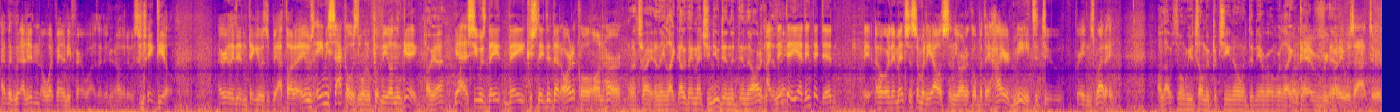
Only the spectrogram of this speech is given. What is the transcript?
I like, I didn't know what Vanity Fair was. I didn't know that it was a big deal. I really didn't think it was. I thought it was Amy Sacco was the one who put me on the gig. oh yeah, Yeah, she was. They they because they did that article on her. oh, that's right. And they like oh they mentioned you in the in the article. I think they? they yeah, I think they did, It- oh, or they mentioned somebody else in the article, but they hired me to do Graydon's wedding Oh, that was the one where you told me Pacino and De Niro were like damn- everybody yeah. was at, dude.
